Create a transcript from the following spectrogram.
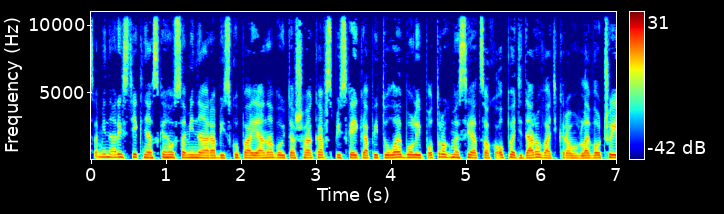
Seminaristi kňazského seminára biskupa Jana Vojtašáka v spiskej kapitule boli po troch mesiacoch opäť darovať krv v Levoči.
